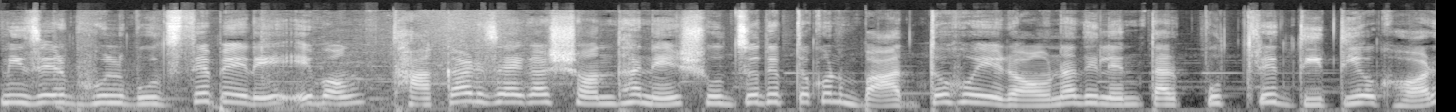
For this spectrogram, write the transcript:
নিজের ভুল বুঝতে পেরে এবং থাকার জায়গার সন্ধানে সূর্যদেব তখন বাধ্য হয়ে রওনা দিলেন তার পুত্রের দ্বিতীয় ঘর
